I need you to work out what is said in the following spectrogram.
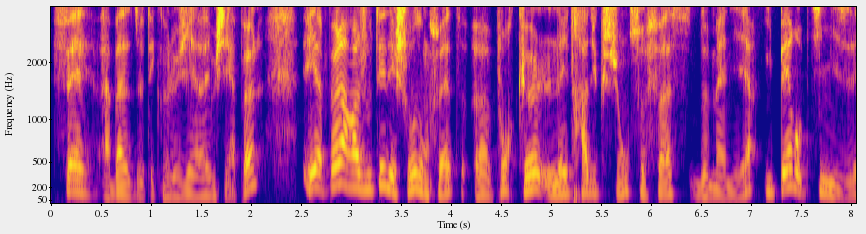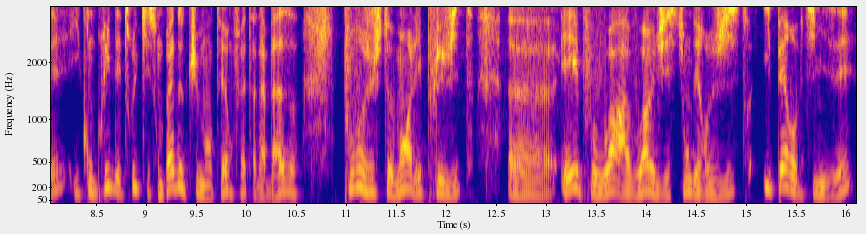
faits à base de technologie ARM chez Apple. Et Apple a rajouté des choses en fait euh, pour que les traductions se fassent de manière hyper optimisée, y compris des trucs qui sont pas documentés en fait à la base, pour justement aller plus vite euh, et pouvoir avoir une gestion des registres hyper optimisée,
